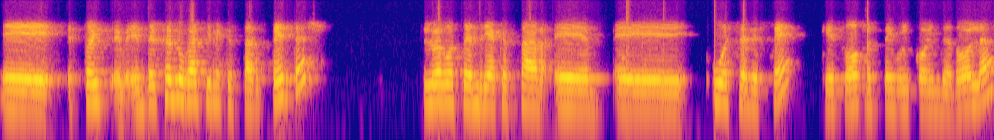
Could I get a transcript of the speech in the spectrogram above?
eh, estoy, en tercer lugar tiene que estar Tether, luego tendría que estar eh, eh, USDC, que es otro stablecoin de dólar,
